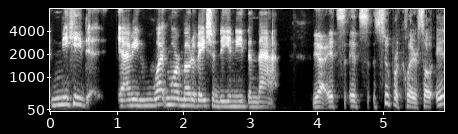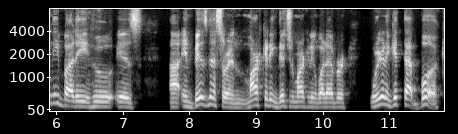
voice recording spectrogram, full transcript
need, I mean, what more motivation do you need than that? Yeah, it's it's super clear. So anybody who is uh, in business or in marketing, digital marketing, whatever, we're going to get that book.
